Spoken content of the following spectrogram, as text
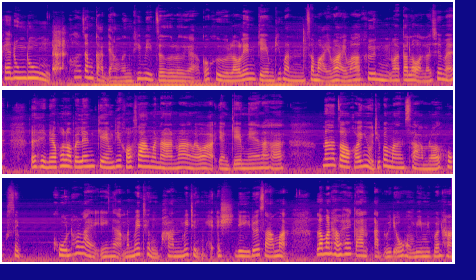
แค่ดุ้งดุงๆข้อจำกัดอย่างหนึ่งที่มีเจอเลยอะ่ะก็คือเราเล่นเกมที่มันสมัยใหม่มากขึ้นมาตลอดแล้วใช่ไหมแต่ทีเนี้ยพอเราไปเล่นเกมที่เขาสร้างมานานมากแล้วอะ่ะอย่างเกมเนี้ยนะคะ หน้าจอเขาอยู่ที่ประมาณ 360คูณเท่าไหร่เองอะ่ะ มันไม่ถึงพันไม่ถึง HD ด้วยซ้ำอะ่ะ แล้วมันทำให้การอัดวิดีโอของบีมีปัญหา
